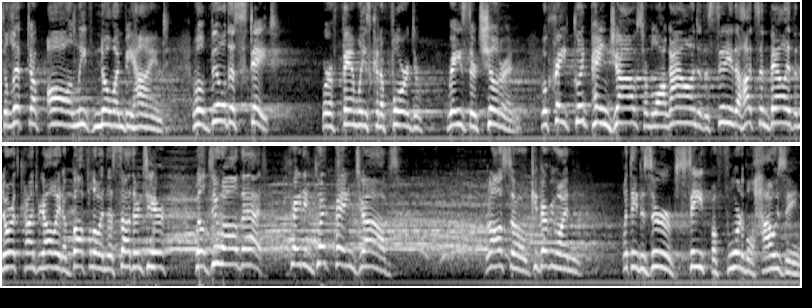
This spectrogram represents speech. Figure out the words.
to lift up all and leave no one behind. And we'll build a state where families can afford to raise their children. We'll create good paying jobs from Long Island to the city, the Hudson Valley, the North Country, all the way to Buffalo and the Southern Tier. We'll do all that, creating good paying jobs, but also give everyone what they deserve safe, affordable housing,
